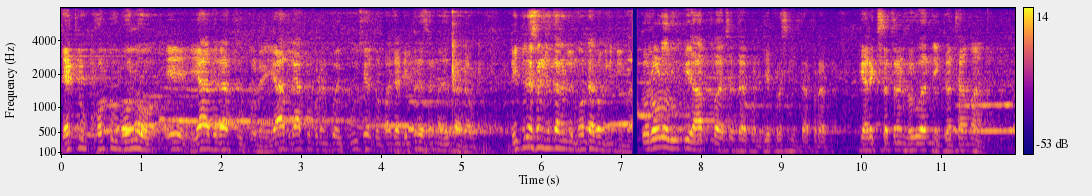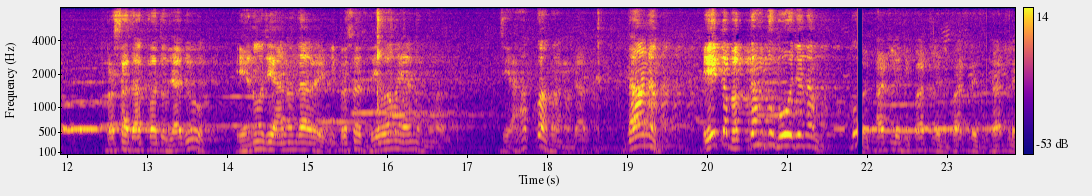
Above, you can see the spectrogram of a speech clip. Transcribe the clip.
જેટલું ખોટું બોલો એ યાદ રાખવું પડે. યાદ રાખવું પડે કોઈ પૂછે તો પાછા ડિપ્રેશનમાં જતા રહો. ડિપ્રેશન જતા એટલે મોટા ભાગની બીમારી. કરોડો રૂપિયા આપવા છતાં પણ જે પ્રસન્નતા પ્રાપ્ત. ક્યારેક સત્યનારાયણ ભગવાનની કથામાં પ્રસાદ આપવા તો જાજો. એનો જે આનંદ આવે એ પ્રસાદ દેવામાં આનંદ આવે. જે આપવામાં આનંદ આવે. દાનમ. એક ભક્તમ તું ભોજનમ. પાટલેથી પાટલે ને પાટલેથી પાટલે.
